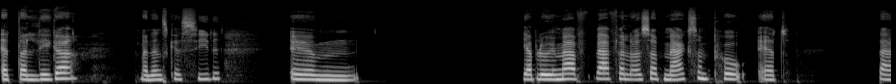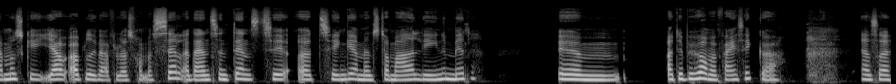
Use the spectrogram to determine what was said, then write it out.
at der ligger, hvordan skal jeg sige det, øhm, jeg blev i hvert fald også opmærksom på, at der er måske, jeg oplevede i hvert fald også fra mig selv, at der er en tendens til at tænke, at man står meget alene med det. Øhm, og det behøver man faktisk ikke gøre altså,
